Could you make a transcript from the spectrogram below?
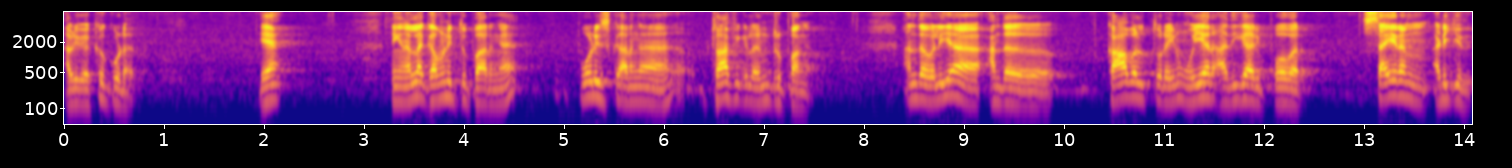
அப்படி வைக்கக்கூடாது. ஏன்? நீங்கள் நல்லா கவனித்து பாருங்கள் போலீஸ்காரங்க டிராஃபிக்கில் நின்றுருப்பாங்க. அந்த வழியாக அந்த காவல்துறையின் உயர் அதிகாரி போவர் சைரன் அடிக்குது.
